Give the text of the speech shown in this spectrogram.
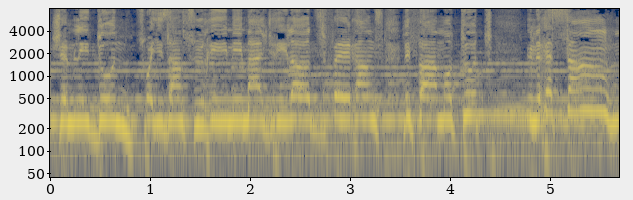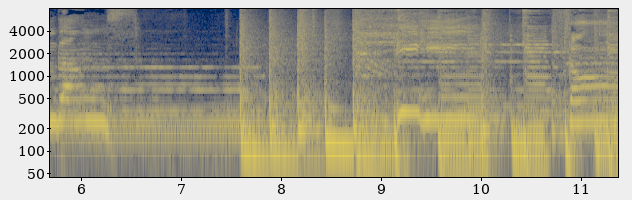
j'aime les dounes, soyez censurés, mais malgré leurs différences, les femmes ont toutes une ressemblance. Hi hi, sont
